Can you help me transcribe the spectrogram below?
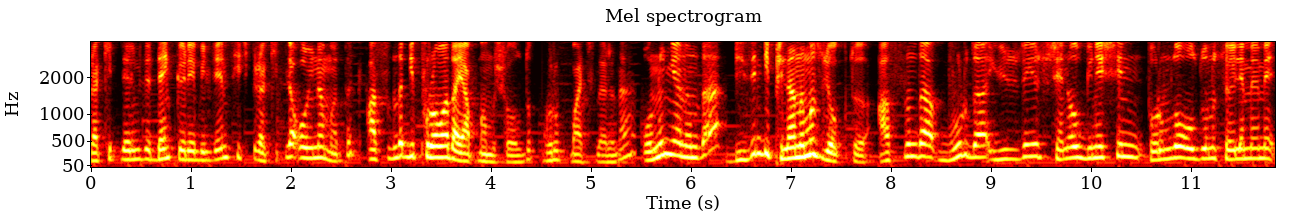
rakiplerimize denk görebileceğimiz hiçbir rakiple oynamadık. Aslında bir prova da yapmamış olduk grup maçlarına. Onun yanında bizim bir planımız yoktu. Aslında burada %100 Şenol Güneş'in sorumlu olduğunu söylememe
